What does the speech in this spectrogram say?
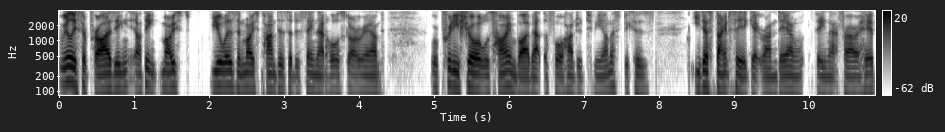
really surprising. I think most viewers and most punters that have seen that horse go around were pretty sure it was home by about the 400, to be honest, because you just don't see it get run down being that far ahead.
